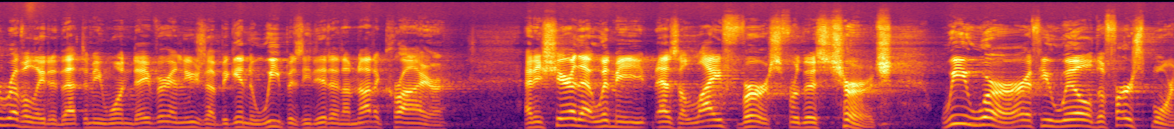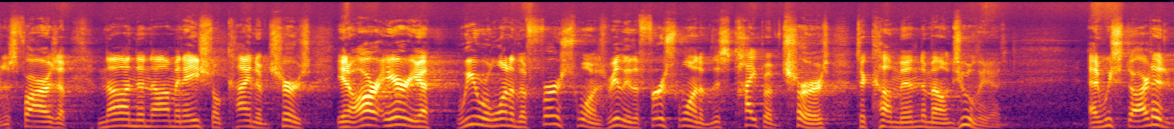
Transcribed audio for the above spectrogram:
revelated that to me one day, very unusual. I began to weep as He did, and I'm not a crier. And He shared that with me as a life verse for this church. We were, if you will, the firstborn as far as a non denominational kind of church. In our area, we were one of the first ones, really the first one of this type of church to come into Mount Juliet. And we started,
